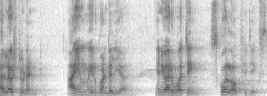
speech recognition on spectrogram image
Hello student, I am Mayur Gondalia and you are watching School of Physics.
